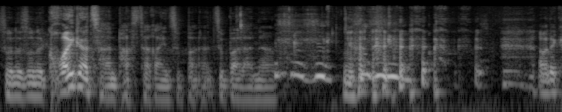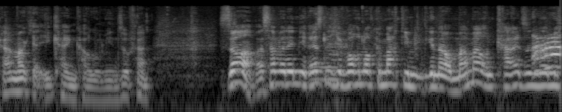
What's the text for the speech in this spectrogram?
so eine, so eine Kräuterzahnpasta reinzuballern. Zu ballern, ja. Aber der Karl mag ja eh keinen Kaugummi, insofern. So, was haben wir denn die restliche Woche noch gemacht? Die, genau, Mama und Karl sind nämlich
